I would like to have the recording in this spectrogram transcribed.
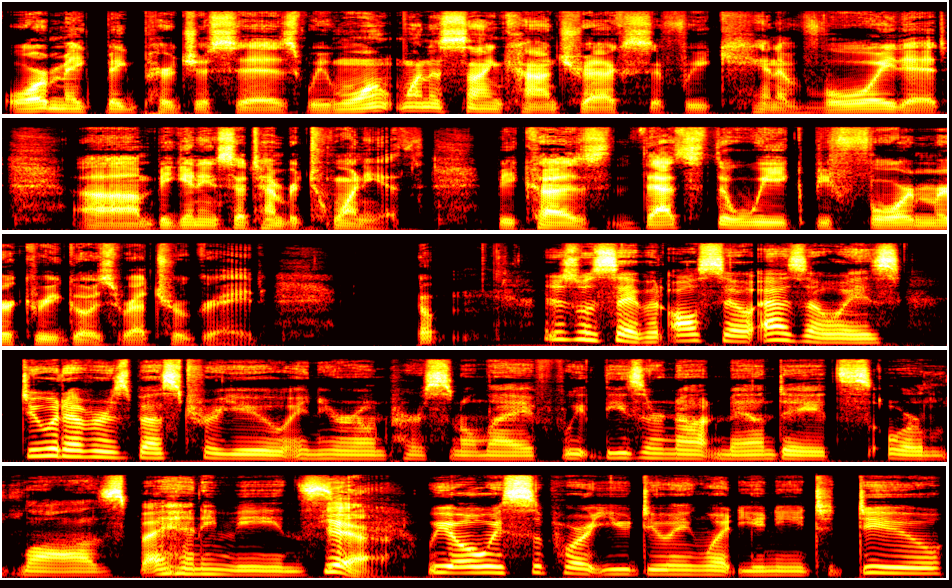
or make big purchases. We won't want to sign contracts if we can avoid it um, beginning September 20th because that's the week before Mercury goes retrograde. Oh. I just want to say, but also, as always, do whatever is best for you in your own personal life. We, these are not mandates or laws by any means. Yeah. We always support you doing what you need to do.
